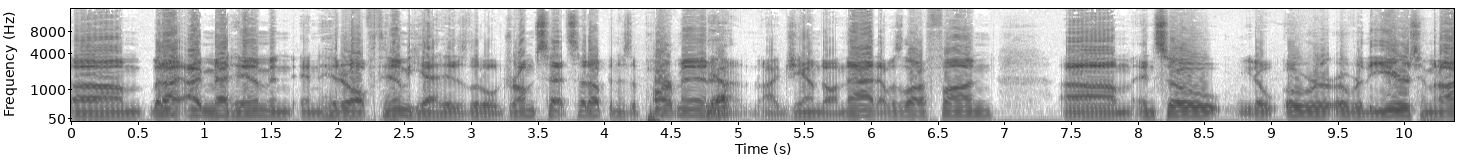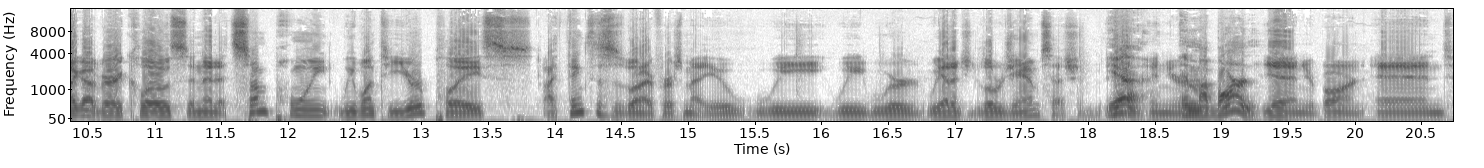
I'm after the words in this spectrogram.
Um, but I, I met him and, and hit it off with him. He had his little drum set set up in his apartment, Yep. and I jammed on that. That was a lot of fun. Um, and so, you know, over over the years, him and I got very close. And then at some point, we went to your place. I think this is when I first met you. We we were we had a little jam session. Yeah, in your in my barn. yeah, in your barn. And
